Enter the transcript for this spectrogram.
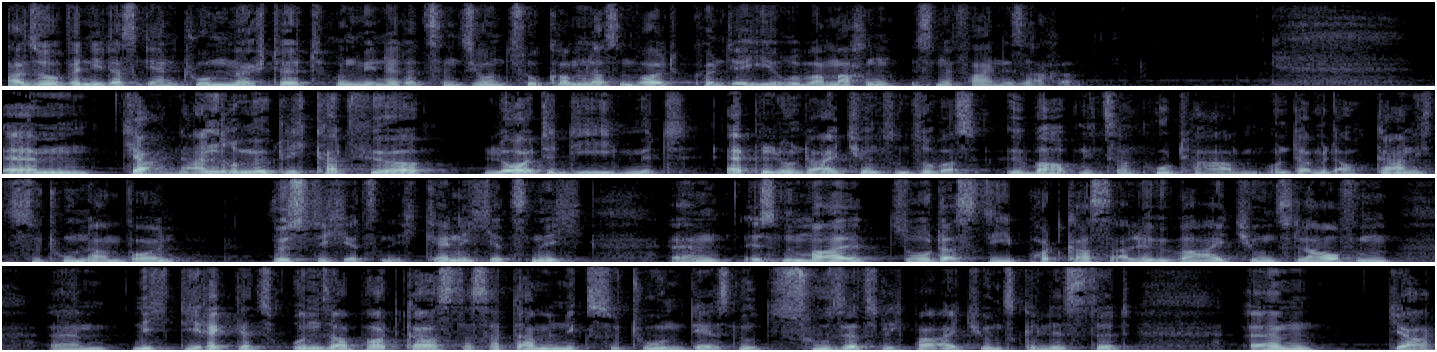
also, wenn ihr das gern tun möchtet und mir eine Rezension zukommen lassen wollt, könnt ihr hierüber machen. Ist eine feine Sache. Ähm, tja, eine andere Möglichkeit für Leute, die mit Apple und iTunes und sowas überhaupt nichts am Hut haben und damit auch gar nichts zu tun haben wollen, wüsste ich jetzt nicht, kenne ich jetzt nicht. Ähm, ist nun mal so, dass die Podcasts alle über iTunes laufen. Ähm, nicht direkt jetzt unser Podcast, das hat damit nichts zu tun. Der ist nur zusätzlich bei iTunes gelistet. Ähm, ja,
